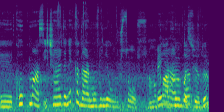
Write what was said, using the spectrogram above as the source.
Ee, kokmaz. İçeride ne kadar mobilya olursa olsun. Ama Veya da- basıyordur.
